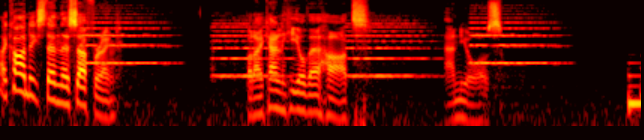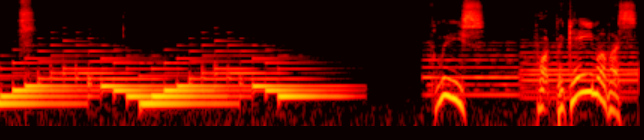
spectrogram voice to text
I can't extend their suffering, but I can heal their hearts and yours. Police, what became of us?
